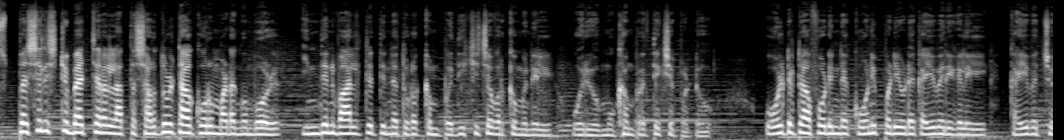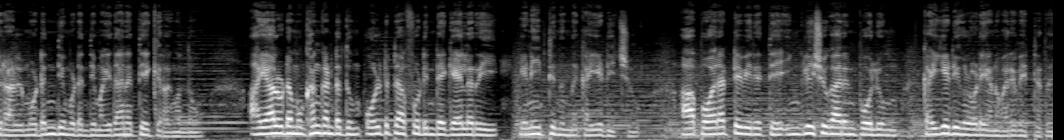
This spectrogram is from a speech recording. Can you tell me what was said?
സ്പെഷ്യലിസ്റ്റ് ബാച്ചറല്ലാത്ത ഷർദുൽ ഠാക്കൂറും മടങ്ങുമ്പോൾ ഇന്ത്യൻ വാലറ്റത്തിന്റെ തുടക്കം പ്രതീക്ഷിച്ചവർക്ക് മുന്നിൽ ഒരു മുഖം പ്രത്യക്ഷപ്പെട്ടു. ഓൾഡ് ടാഫോർഡിന്റെ കോണിപ്പടിയുടെ കൈവരികളിൽ കൈവച്ചൊരാൾ മുടന്തി മുടന്തി മൈതാനത്തേക്ക് ഇറങ്ങുന്നു അയാളുടെ മുഖം കണ്ടതും ഓൾഡ് ടാഫോർഡിന്റെ ഗാലറി എണീറ്റ് നിന്ന് കൈയടിച്ചു. ആ പോരാട്ട വീരത്തെ ഇംഗ്ലീഷുകാരൻ പോലും കൈയടികളോടെയാണ് വരവേറ്റത്.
